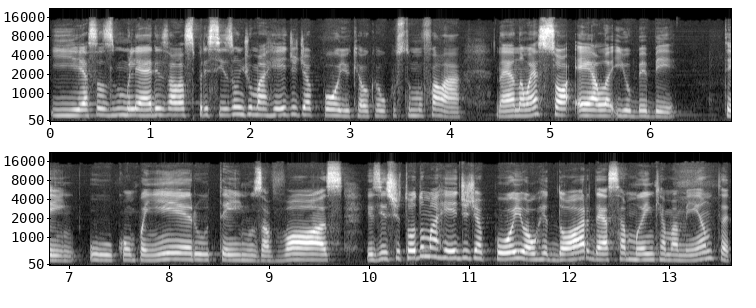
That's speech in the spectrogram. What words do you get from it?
E essas mulheres, elas precisam de uma rede de apoio, que é o que eu costumo falar. Né? Não é só ela e o bebê, tem o companheiro, tem os avós, existe toda uma rede de apoio ao redor dessa mãe que amamenta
